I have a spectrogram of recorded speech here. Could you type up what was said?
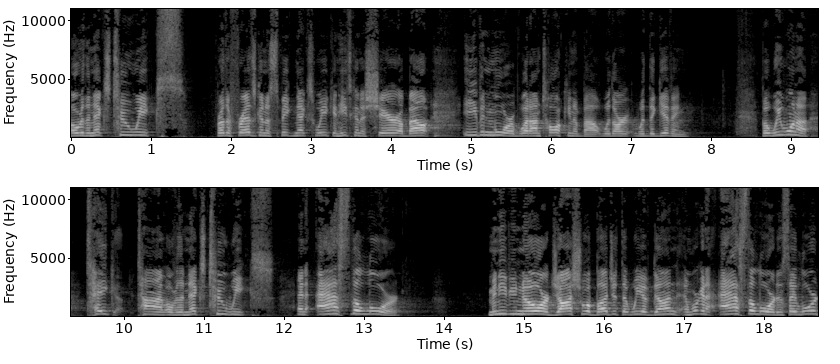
Over the next two weeks, Brother Fred's going to speak next week and he's going to share about even more of what I'm talking about with, our, with the giving. But we want to take time over the next two weeks and ask the Lord. Many of you know our Joshua budget that we have done, and we're going to ask the Lord and say, Lord,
